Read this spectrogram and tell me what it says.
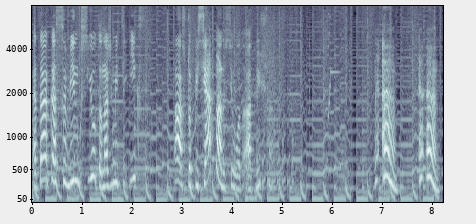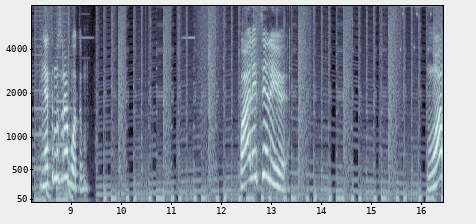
Атака с Вингсьюта. Нажмите X. А, 150 надо всего-то? Отлично. Это мы заработаем. Полетели! Оп,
